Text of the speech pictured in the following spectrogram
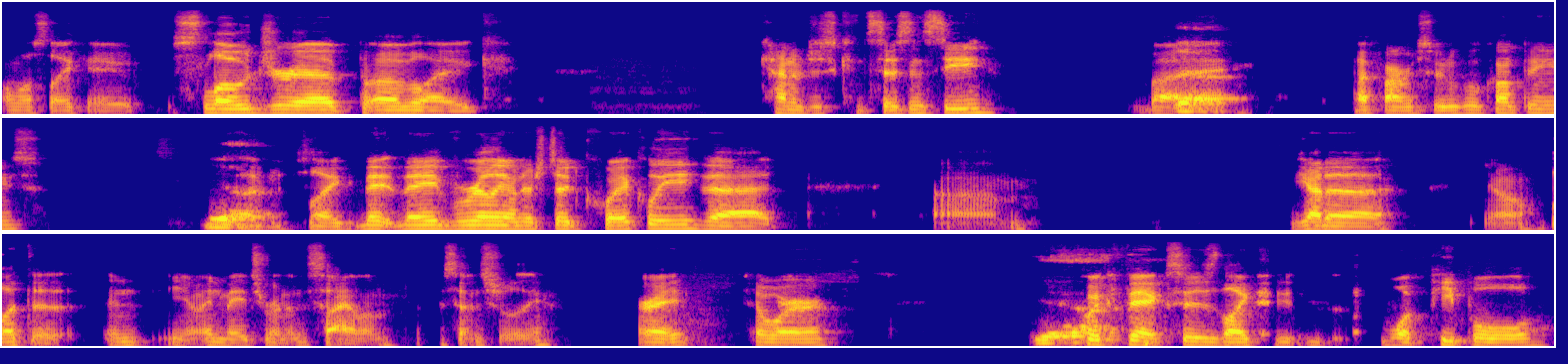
almost like a slow drip of like kind of just consistency by Yeah. by pharmaceutical companies. Yeah. It's like they they've really understood quickly that um, you gotta you know let the in, you know inmates run an asylum essentially, right? To where Yeah. quick fix is like what people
